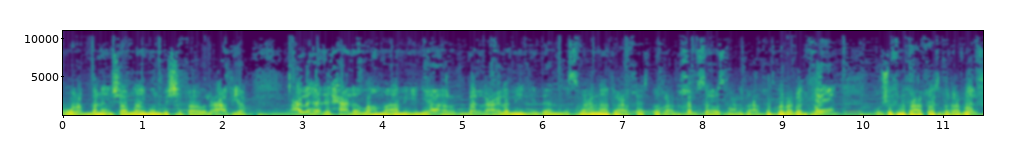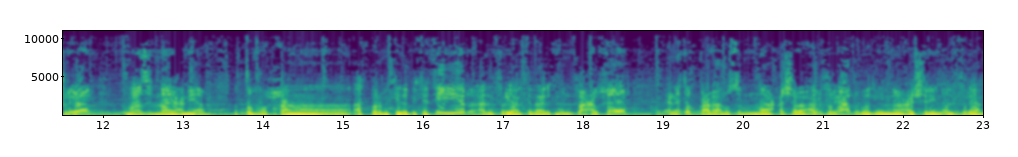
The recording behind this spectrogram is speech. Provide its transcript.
وربنا إن شاء الله يمون بالشفاء والعافية. على هذه الحالة اللهم آمين يا رب العالمين. اذا سمعنا فاعل خير تبرع بخمسة وسمعنا فاعل خير تبرع بألفين وشفنا فاعل خير تبرع بألف ريال وما زلنا يعني الطموح آه، أكبر من كذا بكثير. ألف ريال كذلك من فاعل خير. يعني أتوقع الآن وصلنا عشرة ألف ريال وباقي لنا عشرين ألف ريال.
